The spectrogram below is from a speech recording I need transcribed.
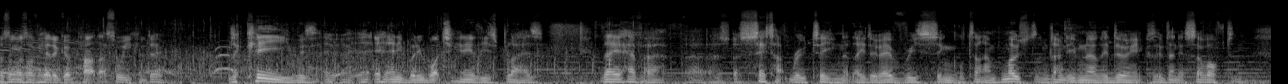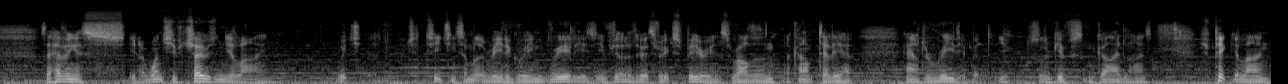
as long as I've hit a good putt, that's all you can do. The key with anybody watching any of these players they have a, a, a set-up routine that they do every single time. Most of them don't even know they're doing it because they've done it so often. So having a, you know, once you've chosen your line, which teaching someone to read a green really is you've got to do it through experience rather than I can't tell you how to read it, but you sort of give some guidelines. You pick your line,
